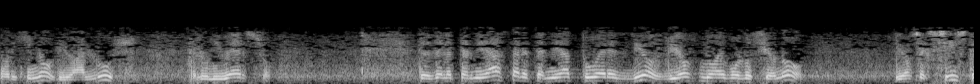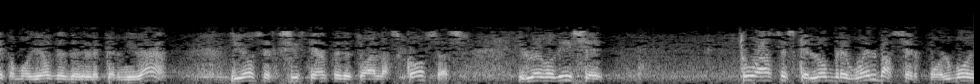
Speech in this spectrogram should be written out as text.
originó, dio a luz el universo. Desde la eternidad hasta la eternidad tú eres Dios, Dios no evolucionó, Dios existe como Dios desde la eternidad, Dios existe antes de todas las cosas. Y luego dice, Tú haces que el hombre vuelva a ser polvo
